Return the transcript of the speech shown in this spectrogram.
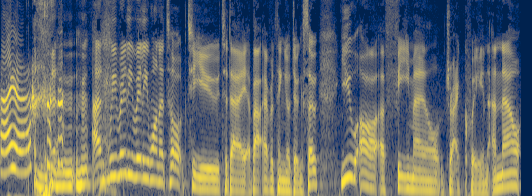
Hiya. And we really, really want to talk to you today about everything you're doing. So, you are a female drag queen, and now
